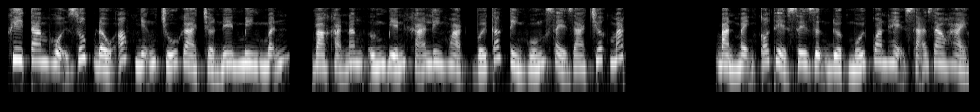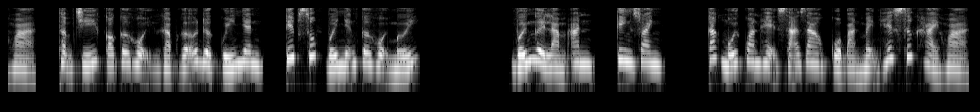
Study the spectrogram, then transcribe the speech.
Khi tam hội giúp đầu óc những chú gà trở nên minh mẫn và khả năng ứng biến khá linh hoạt với các tình huống xảy ra trước mắt. Bản mệnh có thể xây dựng được mối quan hệ xã giao hài hòa, thậm chí có cơ hội gặp gỡ được quý nhân, tiếp xúc với những cơ hội mới. Với người làm ăn, kinh doanh, các mối quan hệ xã giao của bản mệnh hết sức hài hòa,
